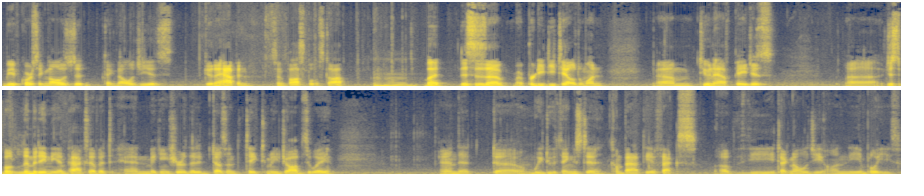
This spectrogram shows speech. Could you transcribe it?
we, of course, acknowledged that technology is going to happen. It's impossible to stop. But this is a, a pretty detailed one, um, two and a half pages, uh, just about limiting the impacts of it and making sure that it doesn't take too many jobs away and that uh, we do things to combat the effects of the technology on the employees.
